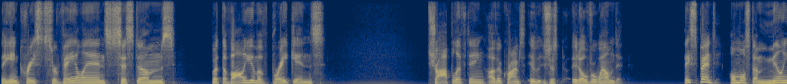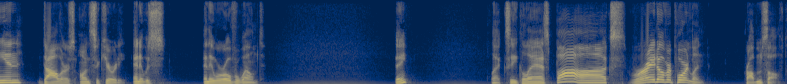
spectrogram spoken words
they increased surveillance systems, but the volume of break ins shoplifting, other crimes. It was just, it overwhelmed it. They spent almost a million dollars on security, and it was, and they were overwhelmed. See? Plexiglass box right over Portland. Problem solved.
